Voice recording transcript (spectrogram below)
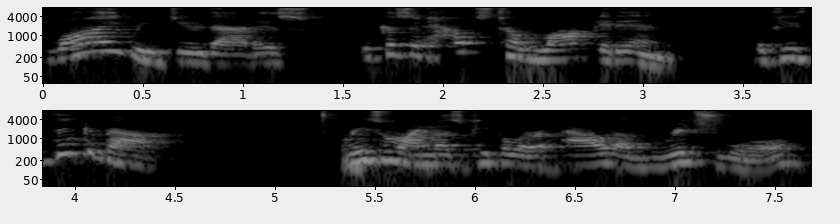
why we do that is because it helps to lock it in. If you think about reason why most people are out of ritual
